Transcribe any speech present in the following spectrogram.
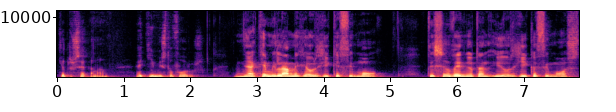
και τους έκαναν εκεί μισθοφόρους. Μια και μιλάμε για οργή και θυμό, τι συμβαίνει όταν η οργή και ο θυμός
